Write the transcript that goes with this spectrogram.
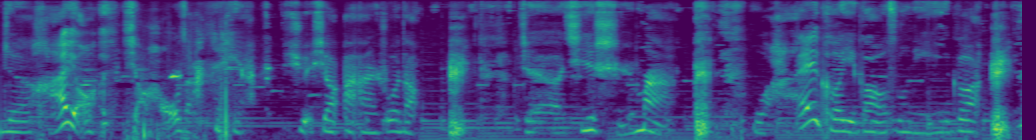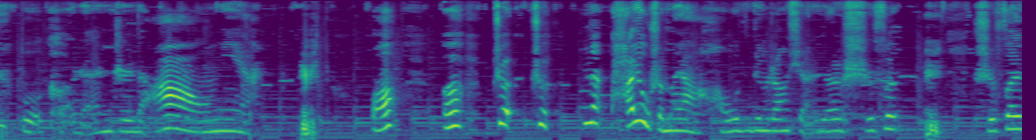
这还有小猴子，嘿嘿，雪笑暗暗说道：“这其实嘛，我还可以告诉你一个不可人知的奥秘。”啊啊，这这那还有什么呀？猴子警长显得十分十分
